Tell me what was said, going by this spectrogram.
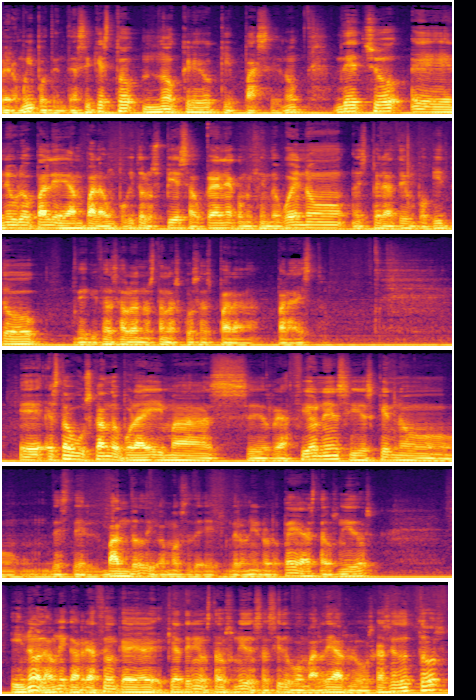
pero muy potente. Así que esto no creo que pase, ¿no? De hecho, eh, en Europa le han parado un poquito los pies a Ucrania, como diciendo, bueno, espérate un poquito, que quizás ahora no están las cosas para, para esto. Eh, he estado buscando por ahí más eh, reacciones y es que no, desde el bando, digamos, de, la Unión Europea, Estados Unidos, y no, la única reacción que, ha tenido Estados Unidos ha sido bombardear los gasoductos,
